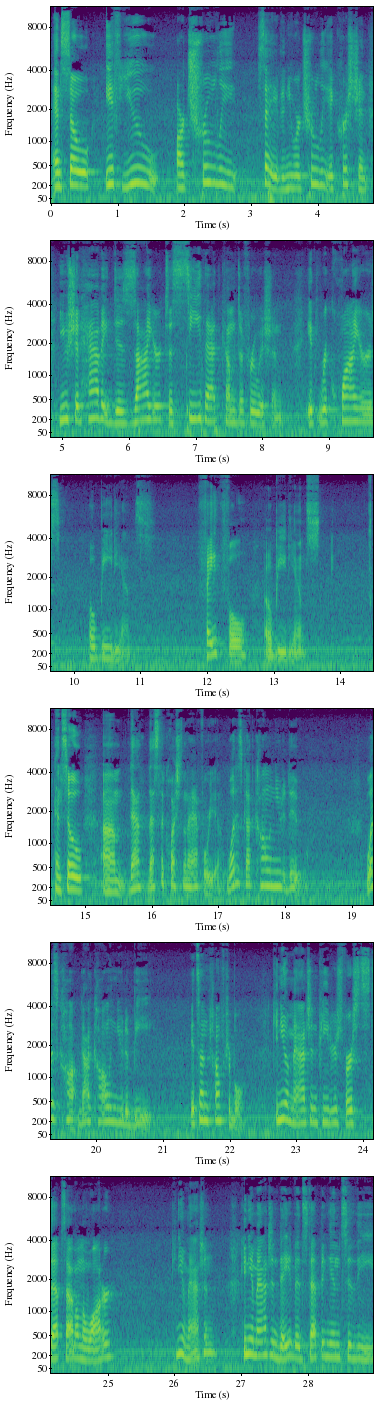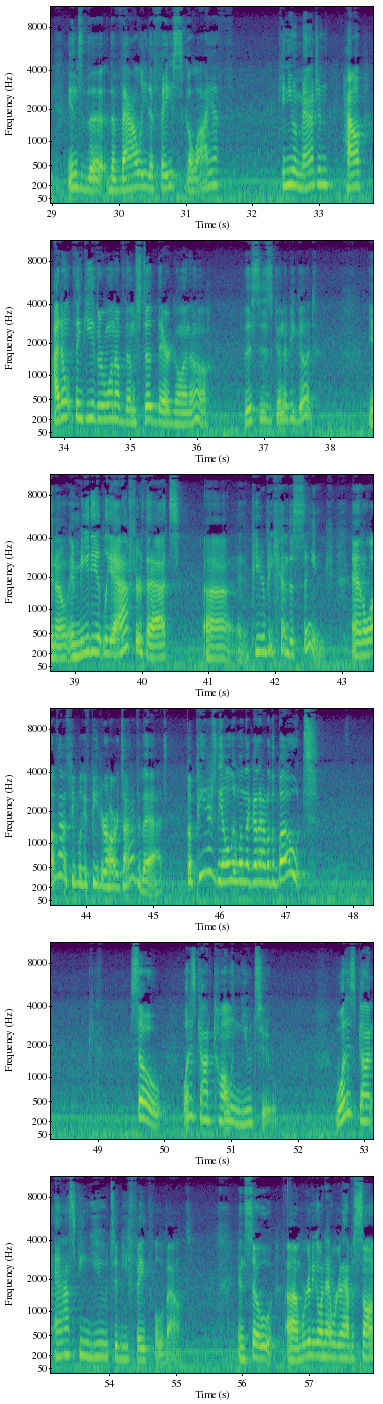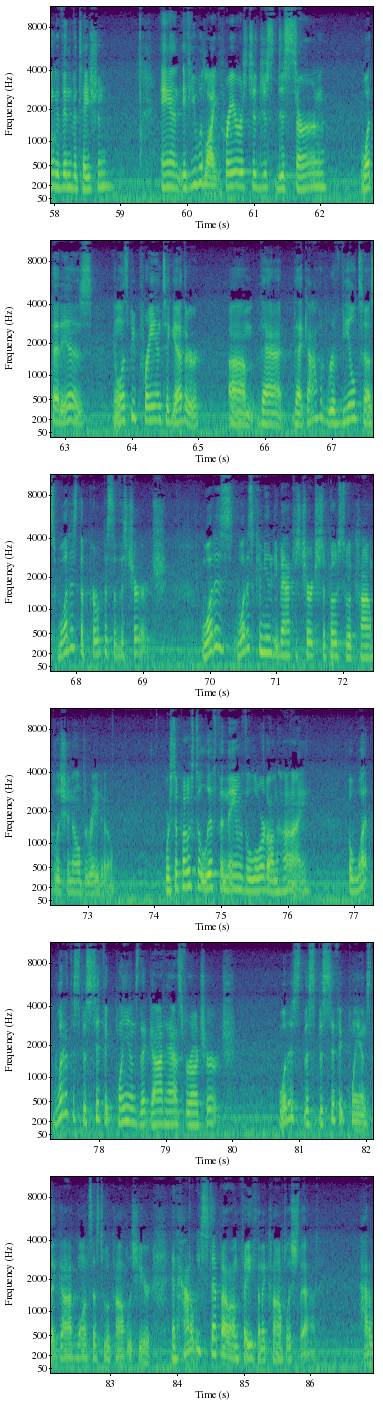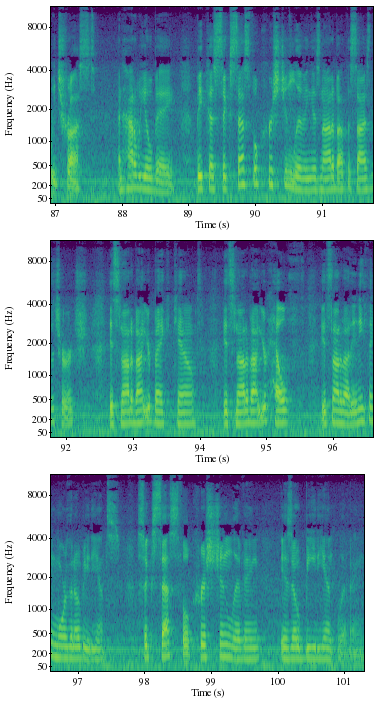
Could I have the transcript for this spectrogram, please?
And so, if you are truly saved and you are truly a Christian, you should have a desire to see that come to fruition. It requires obedience, faithful obedience. And so, um, that, that's the question that I have for you. What is God calling you to do? What is God calling you to be? It's uncomfortable. Can you imagine Peter's first steps out on the water? Can you imagine? Can you imagine David stepping into the into the, the valley to face Goliath? Can you imagine how I don't think either one of them stood there going, "Oh, this is going to be good." You know, immediately after that, uh, Peter began to sink, and a lot of times people give Peter a hard time for that. But Peter's the only one that got out of the boat. So, what is God calling you to? What is God asking you to be faithful about? And so um, we're going to go ahead. We're going to have a song of invitation. And if you would like prayers to just discern what that is, you know, let's be praying together um, that that God would reveal to us what is the purpose of this church. What is what is Community Baptist Church supposed to accomplish in El Dorado? We're supposed to lift the name of the Lord on high. But what, what are the specific plans that God has for our church? What is the specific plans that God wants us to accomplish here? And how do we step out on faith and accomplish that? How do we trust and how do we obey? Because successful Christian living is not about the size of the church, it's not about your bank account, it's not about your health, it's not about anything more than obedience. Successful Christian living is obedient living.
